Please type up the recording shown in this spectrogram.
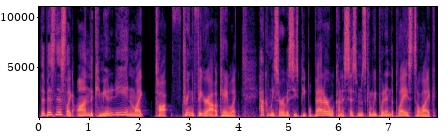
the business like on the community and like talk trying to figure out okay like how can we service these people better? What kind of systems can we put into place to like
